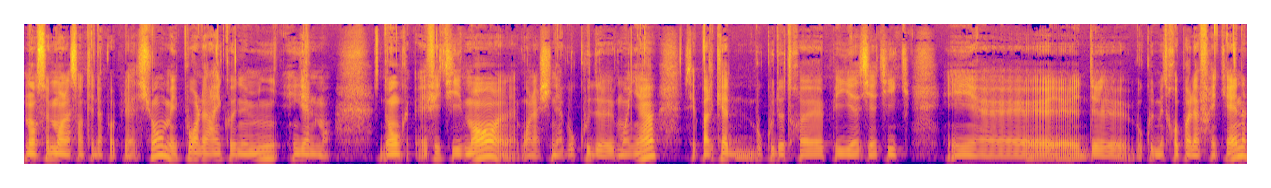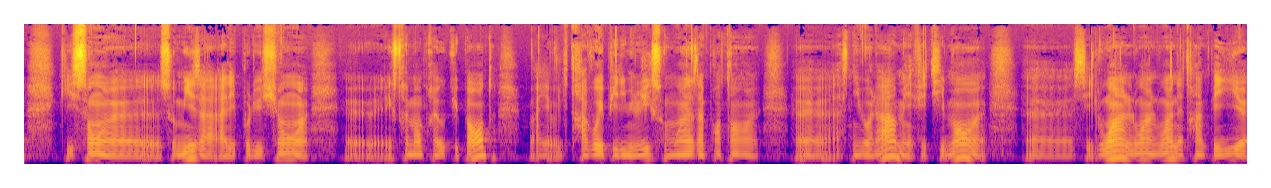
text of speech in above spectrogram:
non seulement la santé de la population, mais pour leur économie également. Donc, effectivement, euh, bon, la Chine a beaucoup de moyens. C'est pas le cas de beaucoup d'autres pays asiatiques et euh, de beaucoup de métropoles africaines qui sont euh, soumises à, des pollutions euh, extrêmement préoccupantes. Bah, les travaux épidémiologiques sont moins importants euh, à ce niveau-là, mais effectivement, euh, euh, c'est loin, loin, loin d'être un pays, euh,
